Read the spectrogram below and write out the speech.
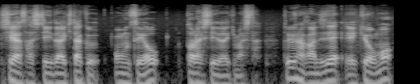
シェアさせていただきたく音声を取らせていただきました。というような感じで、え今日も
